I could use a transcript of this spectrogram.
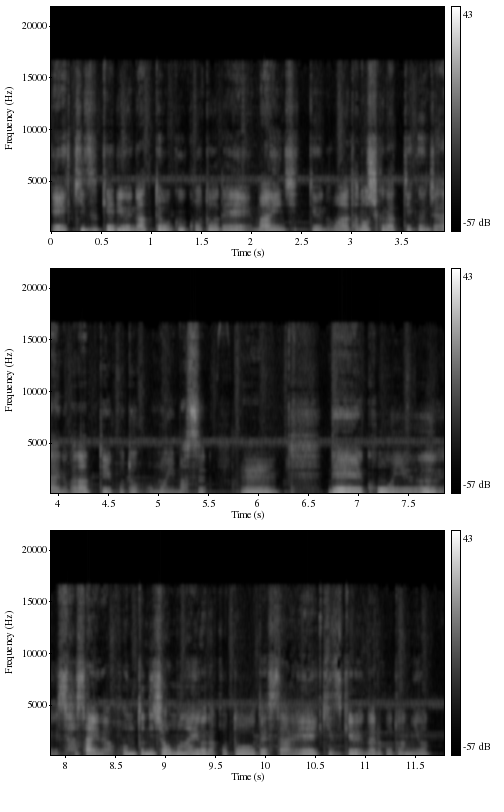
えー、気づけるようになっておくことで毎日っていうのは楽しくなっていくんじゃないのかなっていうことを思います。うん、でこういう些細な本当にしょうもないようなことでさえ気づけるようになることによって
